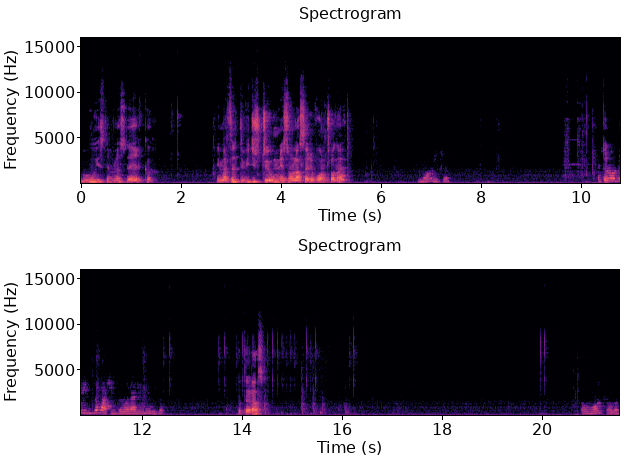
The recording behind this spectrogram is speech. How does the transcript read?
Uuu, jestem w laserkach. I Marcel, ty widzisz, czy u mnie są lasery włączone? No widzę. Ja To- mogę iść zobaczyć, bo na razie nie widzę. A teraz? Są włączone.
